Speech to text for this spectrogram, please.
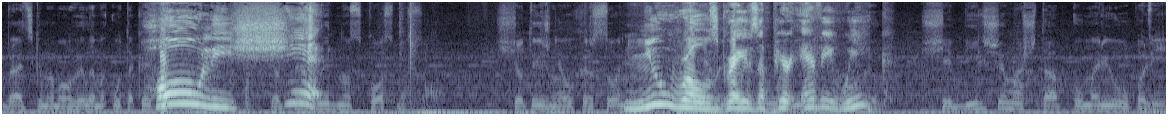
братськими могилами у таких Holy що це shit. видно з космосу. Щотижня у Херсоні New Rose graves з'являються appear нові every могили. week. Ще більший масштаб у Маріуполі,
